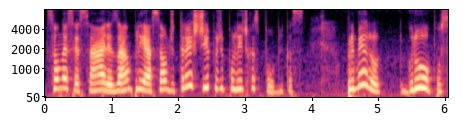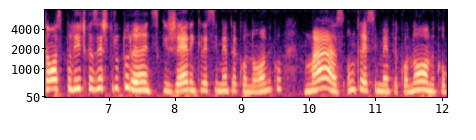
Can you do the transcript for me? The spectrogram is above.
são necessárias a ampliação de três tipos de políticas públicas. O primeiro grupo são as políticas estruturantes que gerem crescimento econômico, mas um crescimento econômico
